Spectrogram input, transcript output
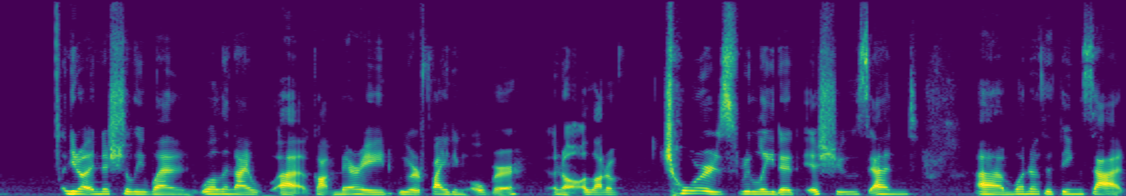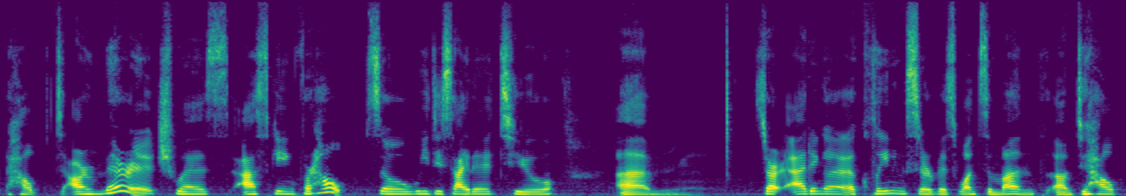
you know initially when will and i uh, got married we were fighting over you know a lot of chores related issues. And um, one of the things that helped our marriage was asking for help. So we decided to um, start adding a, a cleaning service once a month um, to help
